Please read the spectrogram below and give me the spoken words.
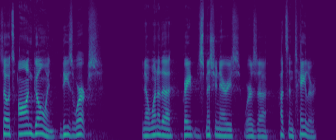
So it's ongoing, these works. You know, one of the greatest missionaries was uh, Hudson Taylor.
